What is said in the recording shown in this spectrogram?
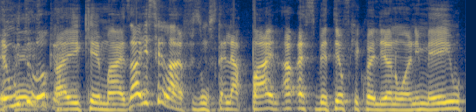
É muito louco. Aí, que mais? Aí, sei lá, eu fiz uns telepai. A SBT eu fiquei com a Eliana um ano e meio.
